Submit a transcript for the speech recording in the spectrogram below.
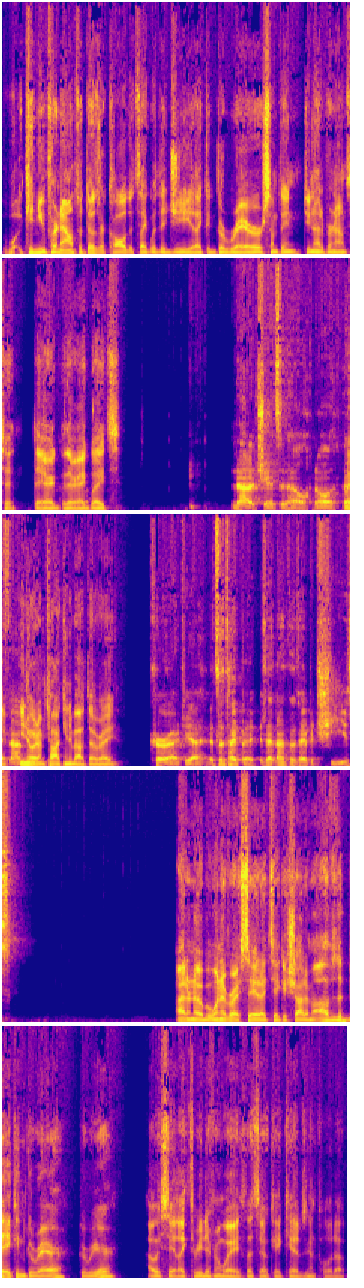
what, can you pronounce what those are called? It's like with a G, like a Guerrero or something. Do you know how to pronounce it? The egg, their egg bites. Not a chance in hell. No, that's Right? not You know me. what I'm talking about, though, right? Correct. Yeah. It's a type of, is that not the type of cheese? I don't know, but whenever I say it, I take a shot. I'm of the bacon Guerrero. Guerrero. I always say it like three different ways. Let's okay. Kib's gonna pull it up.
